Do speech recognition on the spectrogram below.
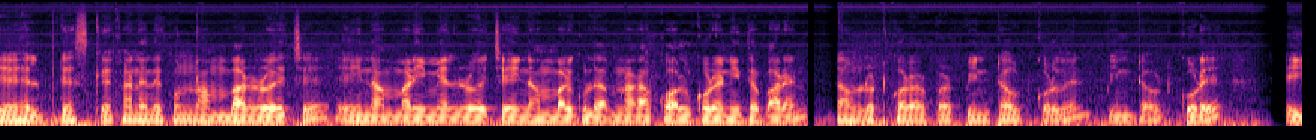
যে হেল্প ডেস্ক এখানে দেখুন নাম্বার রয়েছে, এই নাম্বার ইমেল রয়েছে, এই নাম্বারগুলো আপনারা কল করে নিতে পারেন। ডাউনলোড করার পর প্রিন্ট আউট করবেন। প্রিন্ট আউট করে এই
